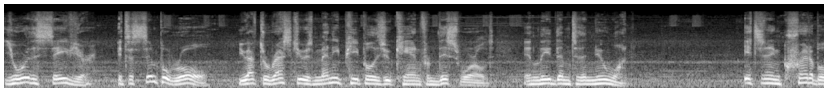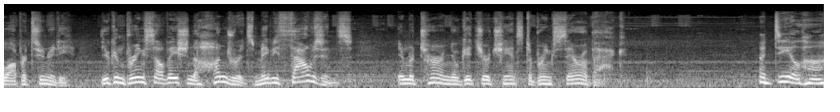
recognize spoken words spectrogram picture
You're the savior. It's a simple role. You have to rescue as many people as you can from this world and lead them to the new one. It's an incredible opportunity. You can bring salvation to hundreds, maybe thousands. In return, you'll get your chance to bring Sarah back. A deal, huh?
